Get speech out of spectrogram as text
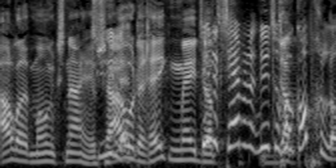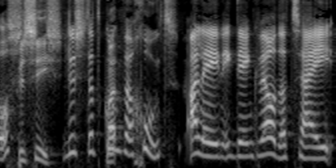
alle mogelijke scenario's. Ze houden er rekening mee Tuurlijk, dat... ze hebben het nu toch dat- ook opgelost? Precies. Dus dat Maar- komt wel goed. Alleen ik denk wel dat zij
